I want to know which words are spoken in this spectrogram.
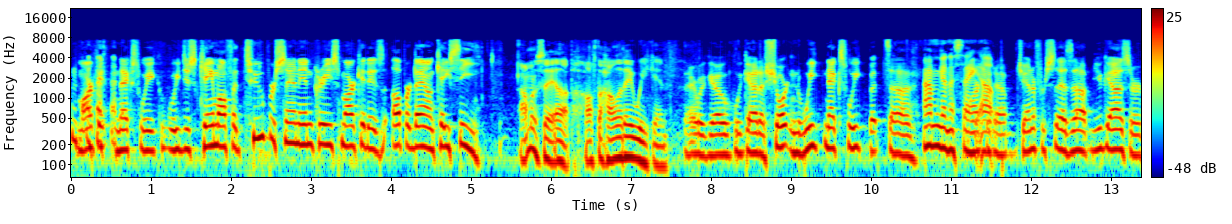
Market next week. We just came off a 2% increase. Market is up or down, Casey? I'm going to say up off the holiday weekend. There we go. We got a shortened week next week, but uh, I'm going to say up. up. Jennifer says up. You guys are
